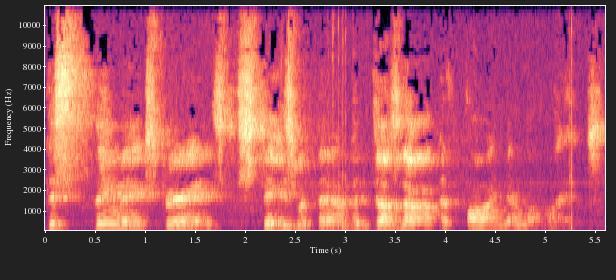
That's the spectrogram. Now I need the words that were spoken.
This thing they experienced stays with them, but it does not define their lives.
